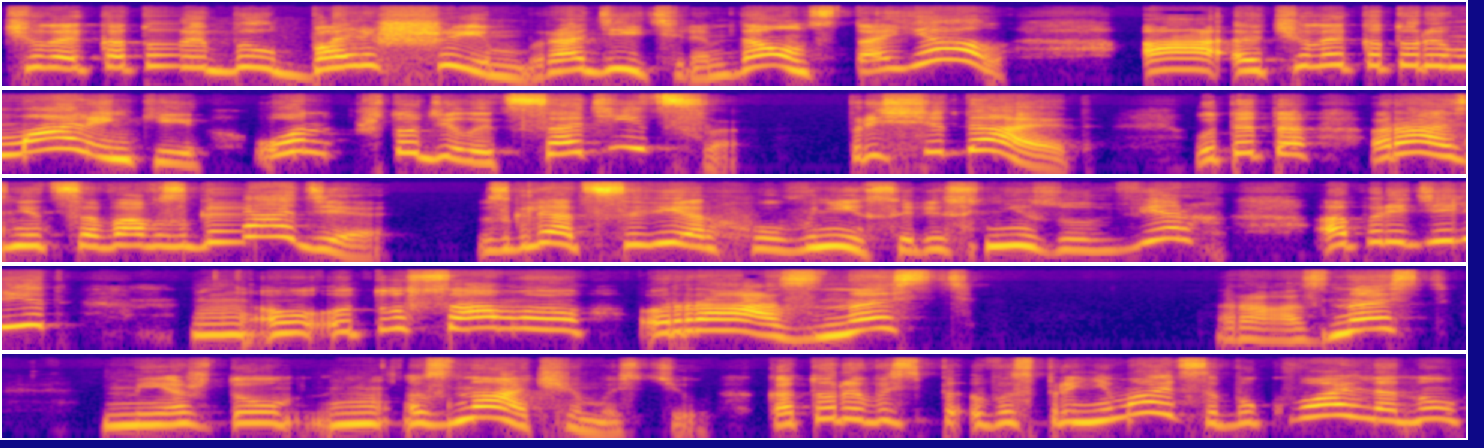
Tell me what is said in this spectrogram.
человек, который был большим родителем, да, он стоял, а э, человек, который маленький, он что делает? Садится, приседает. Вот эта разница во взгляде, взгляд сверху вниз или снизу вверх, определит, ту самую разность, разность между значимостью, которая воспринимается буквально, ну,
